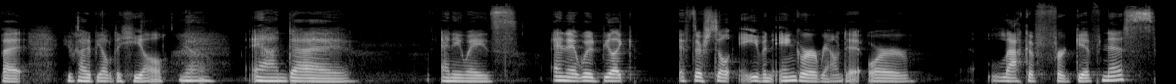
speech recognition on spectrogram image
but you've got to be able to heal Yeah. and uh anyways and it would be like if there's still even anger around it or lack of forgiveness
